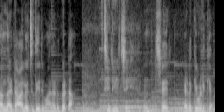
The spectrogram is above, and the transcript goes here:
നന്നായിട്ട് ആലോചിച്ച് തീരുമാനം എടുക്കും കേട്ടോ. ശരി ചേച്ചി. ശരി. ഇടയ്ക്ക് വിളിക്കാം.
